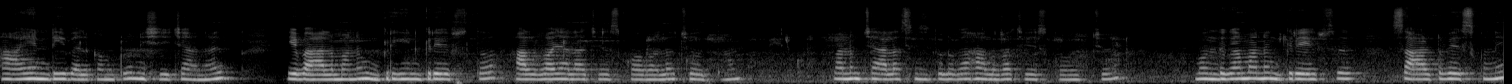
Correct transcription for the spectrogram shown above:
హాయ్ అండి వెల్కమ్ టు నిషి ఛానల్. ఇవాళ మనం గ్రీన్ గ్రేప్స్తో హల్వా ఎలా చేసుకోవాలో చూద్దాం. మనం చాలా సింపుల్గా హల్వా చేసుకోవచ్చు. ముందుగా మనం గ్రేప్స్ సాల్ట్ వేసుకుని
